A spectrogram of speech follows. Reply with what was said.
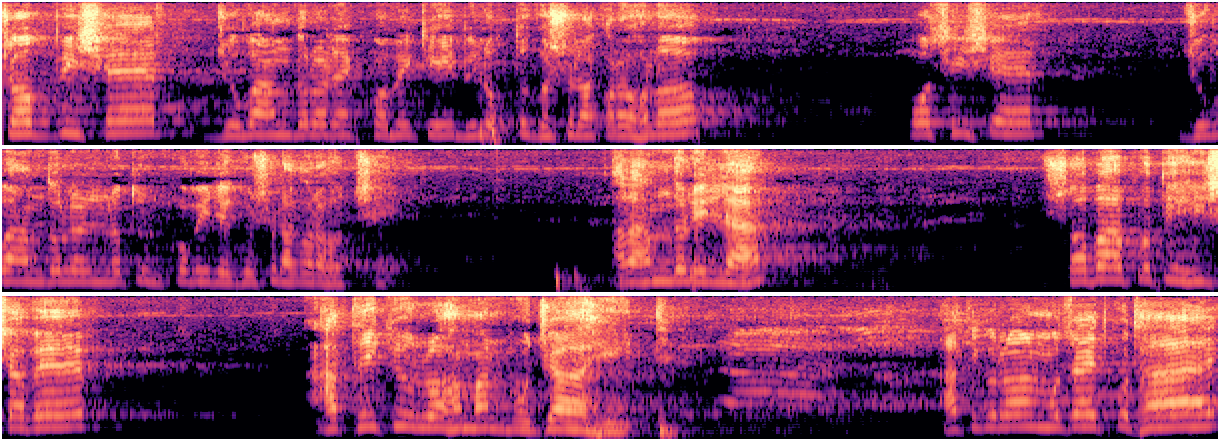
চব্বিশের যুব আন্দোলনের কমিটি বিলুপ্ত ঘোষণা করা হলো। পঁচিশের যুব আন্দোলনের নতুন কমিটি ঘোষণা করা হচ্ছে। আলহামদুলিল্লাহ, সভাপতি হিসাবে আতিকুর রহমান মুজাহিদ। আতিকুর রহমান মুজাহিদ কোথায়?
